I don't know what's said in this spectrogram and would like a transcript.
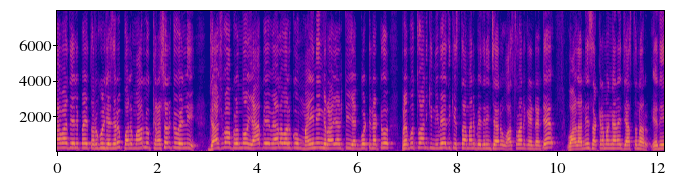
లావాదేవీలపై తరుగులు చేశారు. పలుమార్లు క్రషర్కు వెళ్ళి జాషువా బృందం యాభై వేల వరకు మైనింగ్ రాయల్టీ ఎగ్గొట్టినట్టు ప్రభుత్వానికి నివేదిక ఇస్తామని బెదిరించారు. వాస్తవానికి ఏంటంటే వాళ్ళన్నీ సక్రమంగానే చేస్తున్నారు. ఏది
